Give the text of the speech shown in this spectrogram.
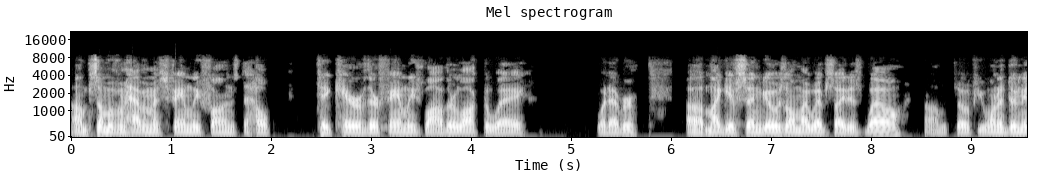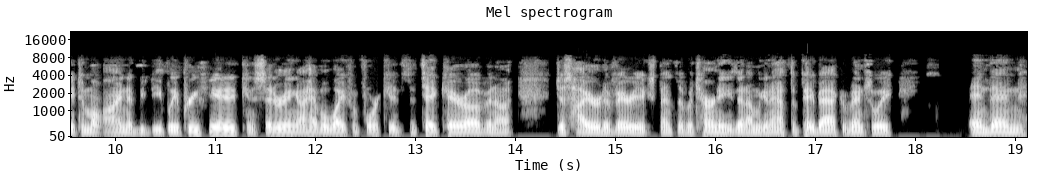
um, some of them have them as family funds to help take care of their families while they're locked away, whatever. Uh, my give send goes on my website as well. Um, so if you want to donate to mine, it'd be deeply appreciated. Considering I have a wife and four kids to take care of, and I just hired a very expensive attorney that I'm going to have to pay back eventually. And then,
